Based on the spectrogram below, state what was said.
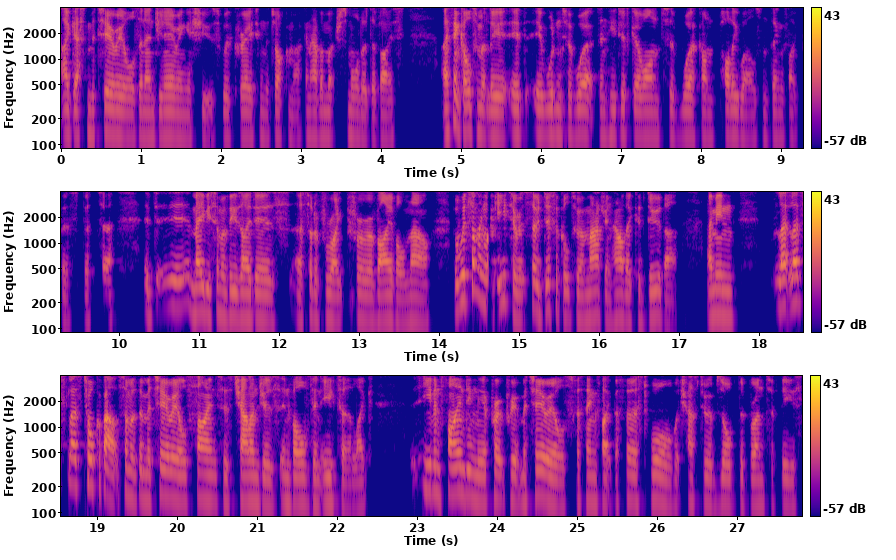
I guess, materials and engineering issues with creating the tokamak and have a much smaller device. I think ultimately it, it wouldn't have worked, and he did go on to work on polywells and things like this. But uh, it, it, maybe some of these ideas are sort of ripe for revival now. But with something like ITER, it's so difficult to imagine how they could do that. I mean, let, let's let's talk about some of the material sciences challenges involved in ITER, like even finding the appropriate materials for things like the first wall, which has to absorb the brunt of these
